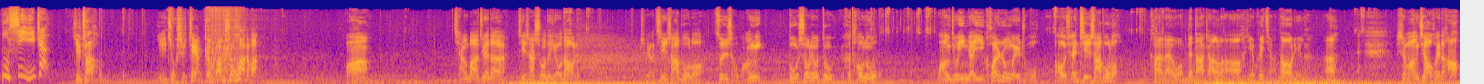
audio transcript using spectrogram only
不惜一战。金沙。你就是这样跟王说话的吗？王，强巴觉得金沙说的有道理，只要金沙部落遵守王命，不收留杜宇和陶奴，王就应该以宽容为主，保全金沙部落。看来我们的大长老也会讲道理了啊！是王教诲的好。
